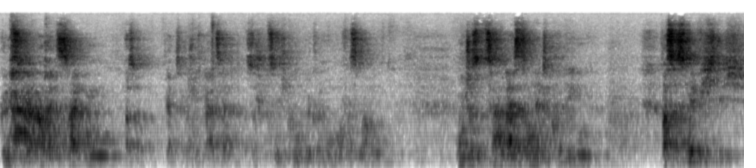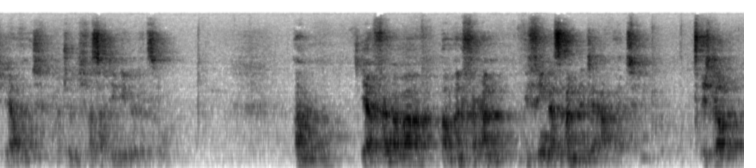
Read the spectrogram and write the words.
Günstige Arbeitszeiten, also wir haben zum Beispiel Gleitzeit, das ist schon ziemlich cool, wir können Homeoffice machen. Gute Sozialleistungen, nette Kollegen. Was ist mir wichtig? Ja, und natürlich, was sagt die Bibel dazu? Ähm, ja, fangen wir mal beim Anfang an. Wie fing das an mit der Arbeit? Ich glaube,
